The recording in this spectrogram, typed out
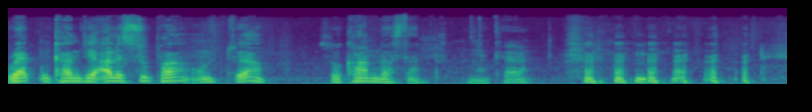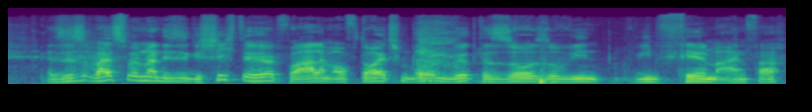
Rappen kann die alles super. Und ja, so kam das dann. Okay. es ist, weißt du, wenn man diese Geschichte hört, vor allem auf deutschem Boden, wirkt das so, so wie, ein, wie ein Film einfach,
